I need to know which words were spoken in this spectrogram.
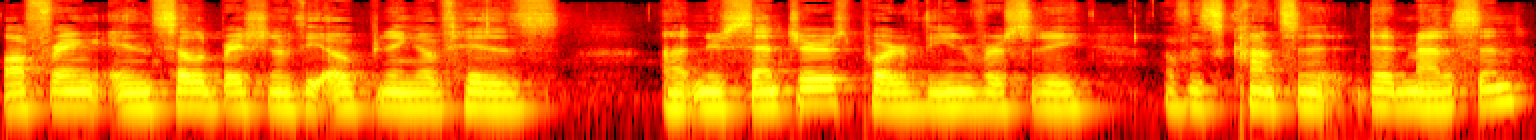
offering in celebration of the opening of his uh, new center as part of the University of Wisconsin at Madison.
